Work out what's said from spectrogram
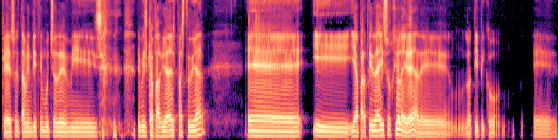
que eso también dice mucho de mis, de mis capacidades para estudiar. Eh, y, a partir de ahí surgió la idea de lo típico. Eh,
